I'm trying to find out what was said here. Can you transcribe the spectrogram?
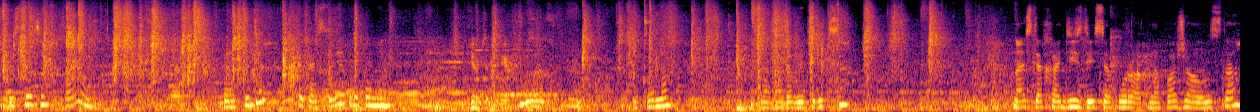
Здравствуйте. Здравствуйте. Какая студия прикольная. Идемте наверх. Прикольно. Да, надо вытереться. Настя, ходи здесь аккуратно, пожалуйста.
